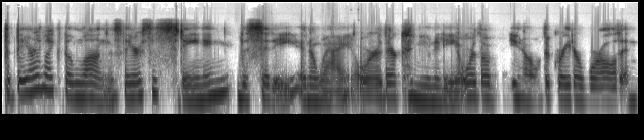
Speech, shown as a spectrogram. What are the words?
But they are like the lungs. They are sustaining the city in a way, or their community, or the, you know, the greater world and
